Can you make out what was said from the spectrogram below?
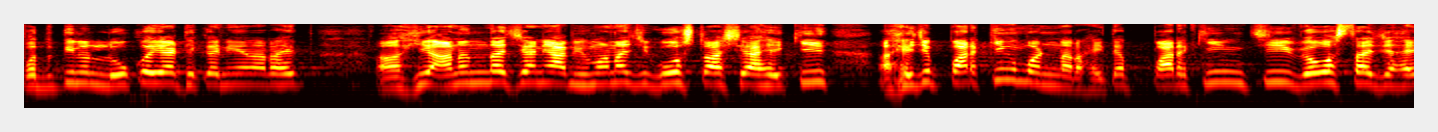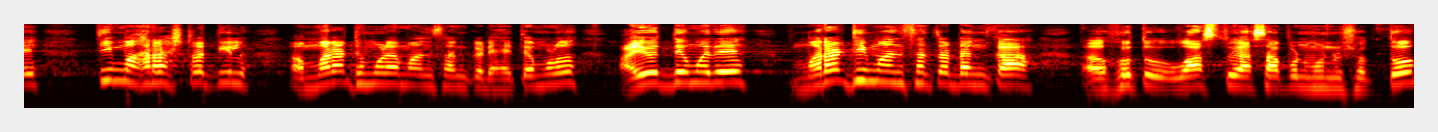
पद्धतीनं लोक या ठिकाणी येणार आहेत. ही आनंदाची आणि अभिमानाची गोष्ट अशी आहे की हे जे पार्किंग बनणार आहे त्या पार्किंगची व्यवस्था जी आहे ती महाराष्ट्रातील मराठमोळ्या माणसांकडे आहे. त्यामुळं अयोध्येमध्ये मराठी माणसांचा डंका होतो वाचतोय असं आपण म्हणू शकतो.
